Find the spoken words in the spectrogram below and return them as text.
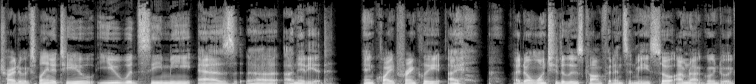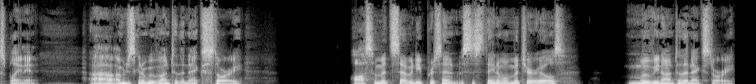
try to explain it to you, you would see me as uh, an idiot. And quite frankly, I I don't want you to lose confidence in me, so I'm not going to explain it. Uh, I'm just going to move on to the next story awesome at 70% sustainable materials. Moving on to the next story.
